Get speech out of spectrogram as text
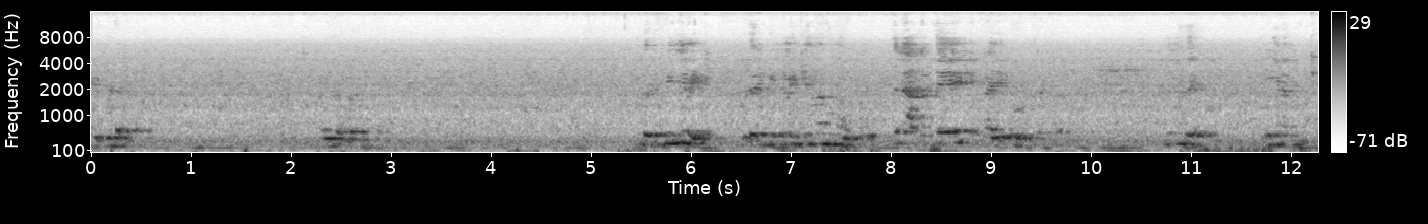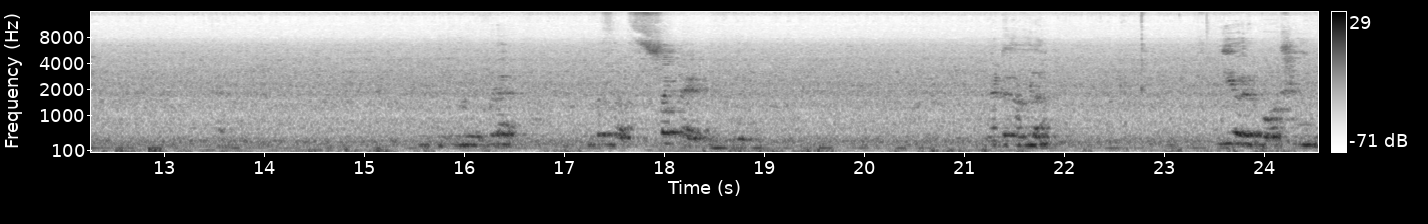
ഇവിടെ ഇവിടെ പിന്നി വയ്ക്കും ഇവിടെ പിന്നി വയ്ക്കുന്നതിന് ഇതിനകത്തേക്ക് കൈ കൊടുത്തിട്ട് ഇങ്ങനെ. ഇവിടെ ഇവിടെ പെർഫെക്റ്റ്. എന്നിട്ട് നമ്മൾ ഈ ഒരു പോർഷനിൽ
